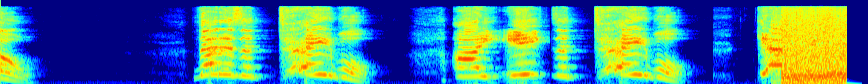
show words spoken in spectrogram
That is a table! I eat the table! Get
